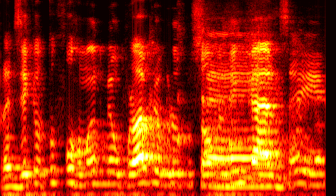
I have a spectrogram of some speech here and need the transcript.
pra dizer que eu tô formando meu próprio grupo Somos em É, casa. Isso aí.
